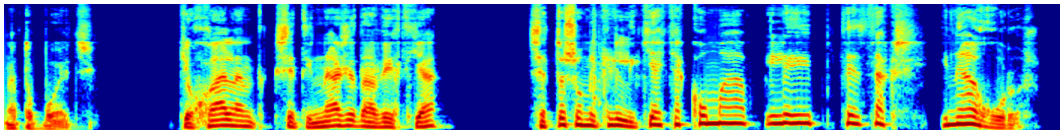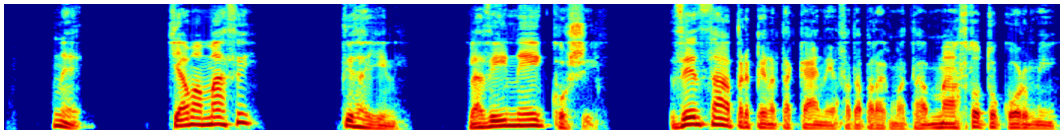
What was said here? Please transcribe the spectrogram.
να το πω έτσι. Και ο Χάλαντ ξετινάζει τα δίχτυα σε τόσο μικρή ηλικία και ακόμα λέει: Εντάξει, είναι άγουρος. Ναι. Και άμα μάθει, τι θα γίνει. Δηλαδή είναι 20. Δεν θα έπρεπε να τα κάνει αυτά τα πράγματα με αυτό το κορμί.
